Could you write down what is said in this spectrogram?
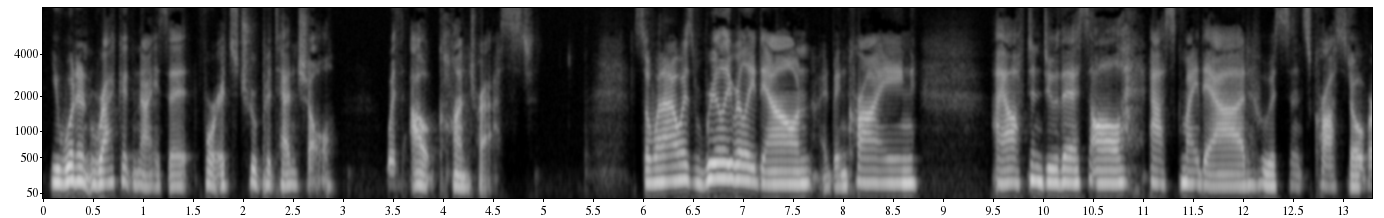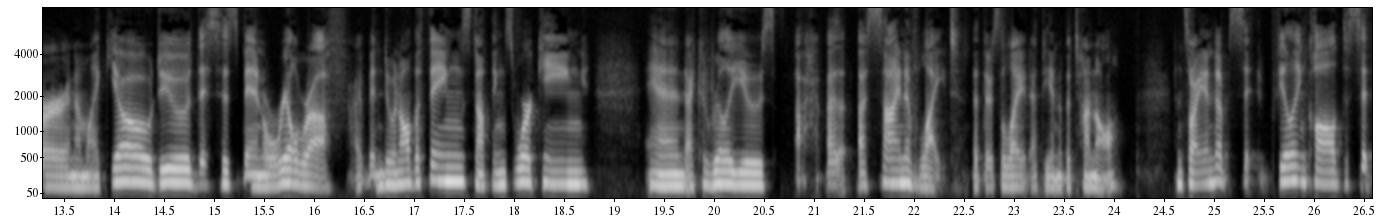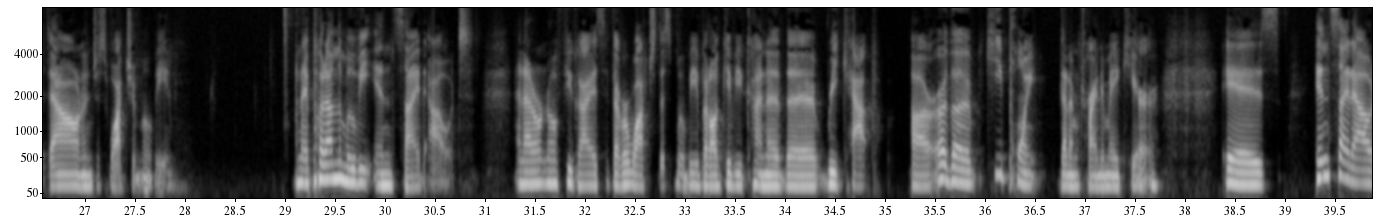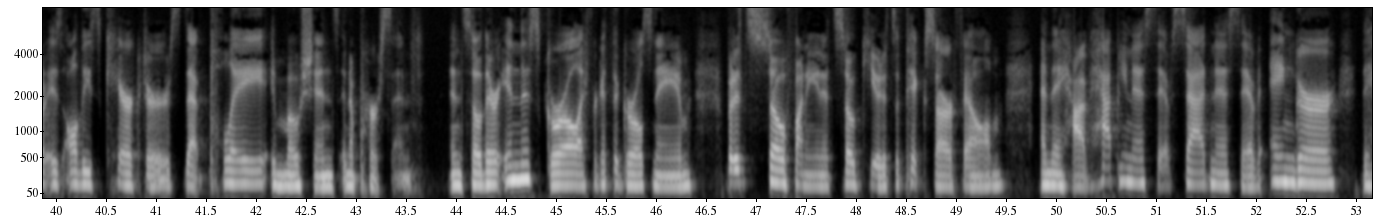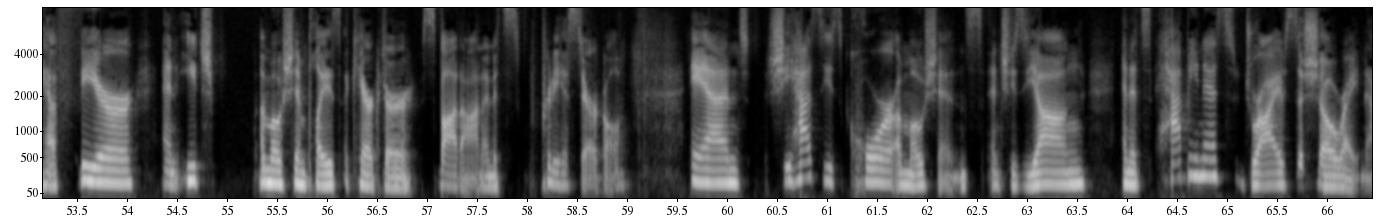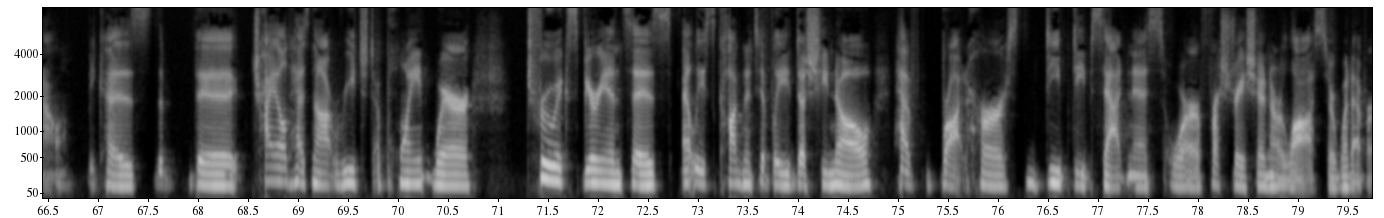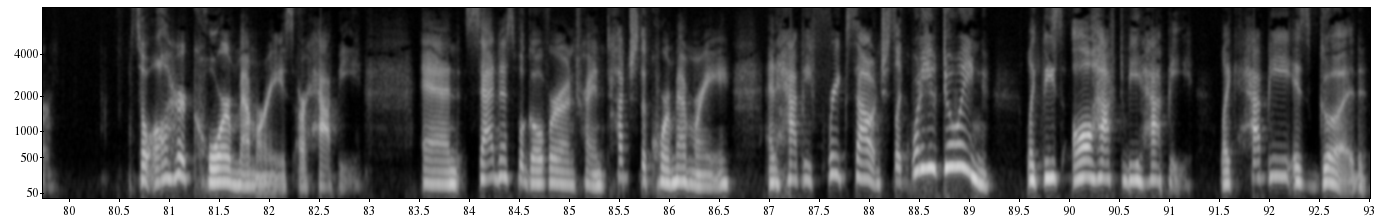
You wouldn't recognize it for its true potential without contrast. So when I was really, really down, I'd been crying, I often do this. I'll ask my dad, who has since crossed over, and I'm like, yo, dude, this has been real rough. I've been doing all the things, nothing's working. And I could really use a, a, a sign of light that there's a light at the end of the tunnel. And so I end up sit, feeling called to sit down and just watch a movie. And I put on the movie Inside Out. And I don't know if you guys have ever watched this movie, but I'll give you kind of the recap uh, or the key point that I'm trying to make here is Inside Out is all these characters that play emotions in a person. And so they're in this girl, I forget the girl's name, but it's so funny and it's so cute. It's a Pixar film. And they have happiness, they have sadness, they have anger, they have fear, and each emotion plays a character spot on. And it's pretty hysterical. And she has these core emotions, and she's young, and it's happiness drives the show right now because the the child has not reached a point where true experiences, at least cognitively, does she know, have brought her deep, deep sadness or frustration or loss or whatever. So all her core memories are happy. And sadness will go over and try and touch the core memory. And happy freaks out and she's like, What are you doing? Like these all have to be happy. Like happy is good,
